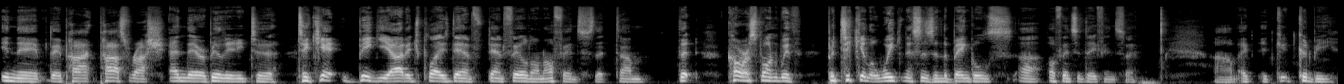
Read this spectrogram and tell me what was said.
in their their pa- pass rush and their ability to to get big yardage plays down downfield on offense that um that correspond with particular weaknesses in the Bengals' uh, offense and defense. So. Um, it, it, could- could be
